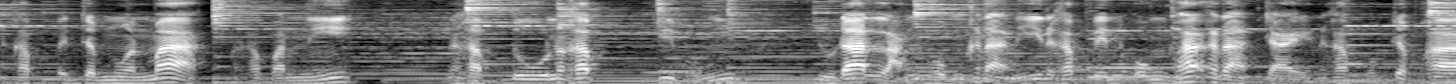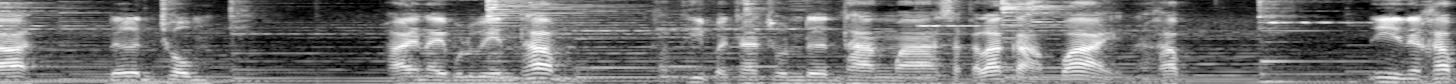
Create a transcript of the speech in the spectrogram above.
นะครับเป็นจำนวนมากนะครับวันนี้นะครับดูนะครับที่ผมอยู่ด้านหลังผมขณะนี้นะครับเป็นองค์พระขนาดใหญ่นะครับ ผมจะพา เดินชม ภายในบริเวณถ้ำครับที่ประชาชนเดินทางมาสักการะกราบไหว้นะครับ นี่นะครับ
